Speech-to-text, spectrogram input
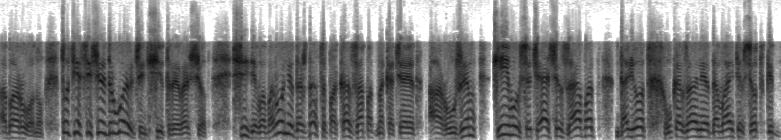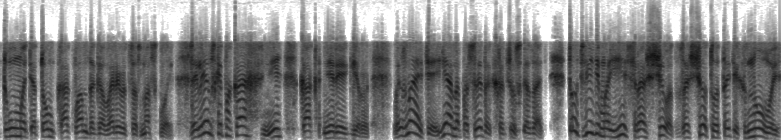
оборону. Тут есть еще и другой очень хитрый расчет. Сидя в обороне, дождаться, пока Запад накачает оружием. Киеву все чаще Запад дает указания, давайте все-таки думать о том, как вам договариваться с Москвой. Зеленский пока никак не реагирует. Вы знаете, я напоследок хочу сказать, тут, видимо, есть расчет. За счет вот этих новой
